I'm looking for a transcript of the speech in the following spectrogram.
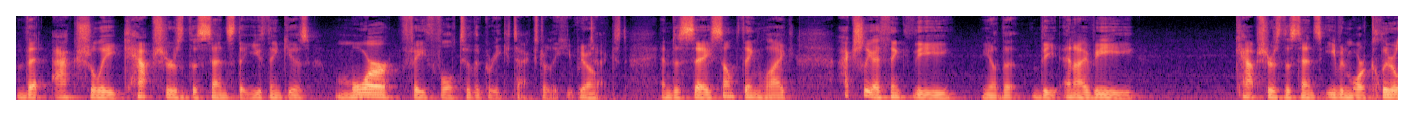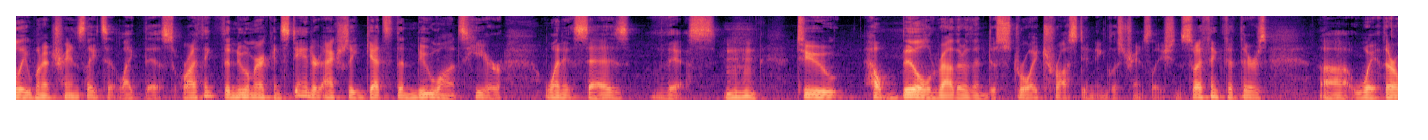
that actually captures the sense that you think is more faithful to the Greek text or the Hebrew Yeah. text? And to say something like, actually, I think the you know the the NIV captures the sense even more clearly when it translates it like this, or I think the New American Standard actually gets the nuance here when it says this mm-hmm. to help build rather than destroy trust in English translations. So I think that there's uh, way, there are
